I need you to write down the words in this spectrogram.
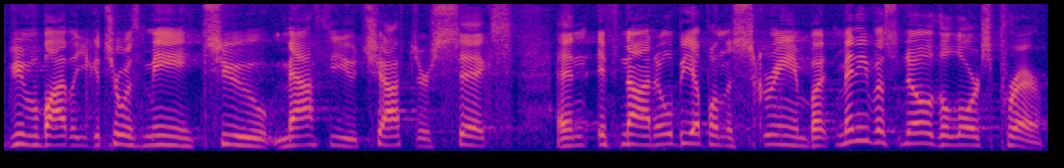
If you have a Bible, you can turn with me to Matthew chapter 6. And if not, it will be up on the screen. But many of us know the Lord's Prayer.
